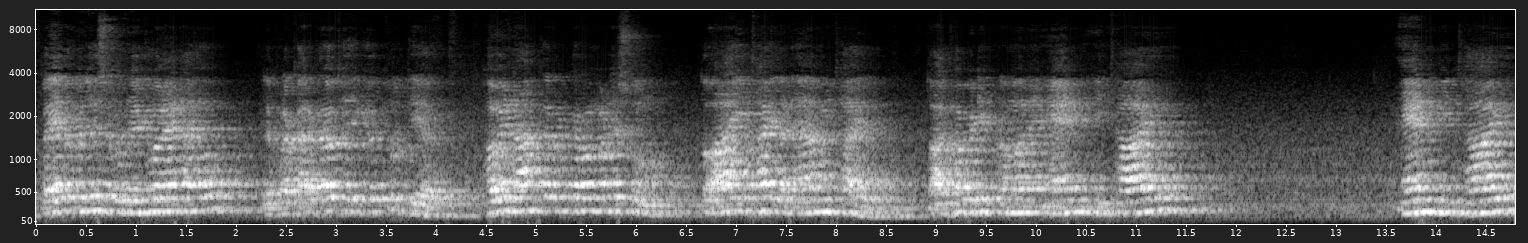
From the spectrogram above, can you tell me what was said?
તો અહીંયા તમે જોઈ શકો છો એકલો N આવ્યો એટલે પ્રકાર કયો થઈ ગયો તૃતીય હવે નામકરણ કરવા માટે શું તો આ ઇથાઇલ અને આ મિથાઇલ તો આલ્ફાબેટિક પ્રમાણે N ઇથાઇલ N methyl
